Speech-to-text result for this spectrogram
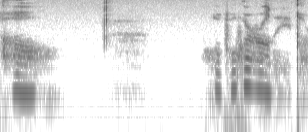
好。我不会让你一个人，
